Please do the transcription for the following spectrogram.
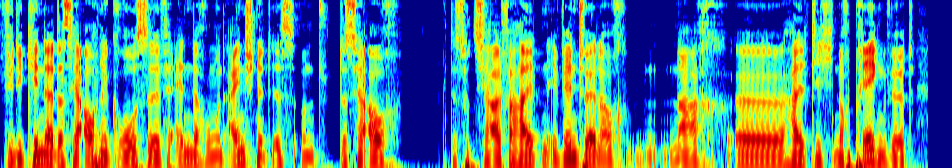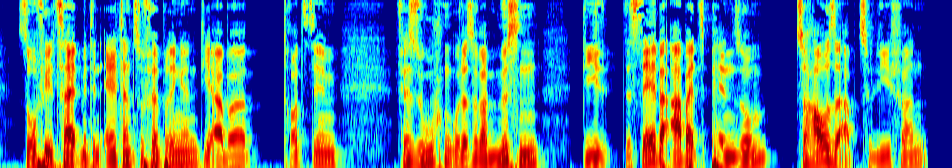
für die Kinder das ja auch eine große Veränderung und Einschnitt ist und das ja auch das Sozialverhalten eventuell auch nachhaltig noch prägen wird. So viel Zeit mit den Eltern zu verbringen, die aber trotzdem versuchen oder sogar müssen, die dasselbe Arbeitspensum zu Hause abzuliefern,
